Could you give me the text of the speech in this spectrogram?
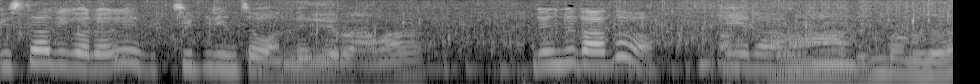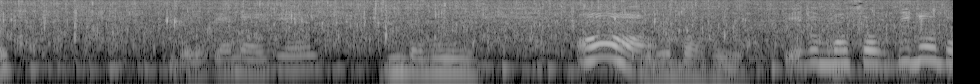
बिस्तारी गरेर चिप्लिन्छ भन्दै दिन्छ दादु ए रामा त्यो त म सक्दिनँ त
